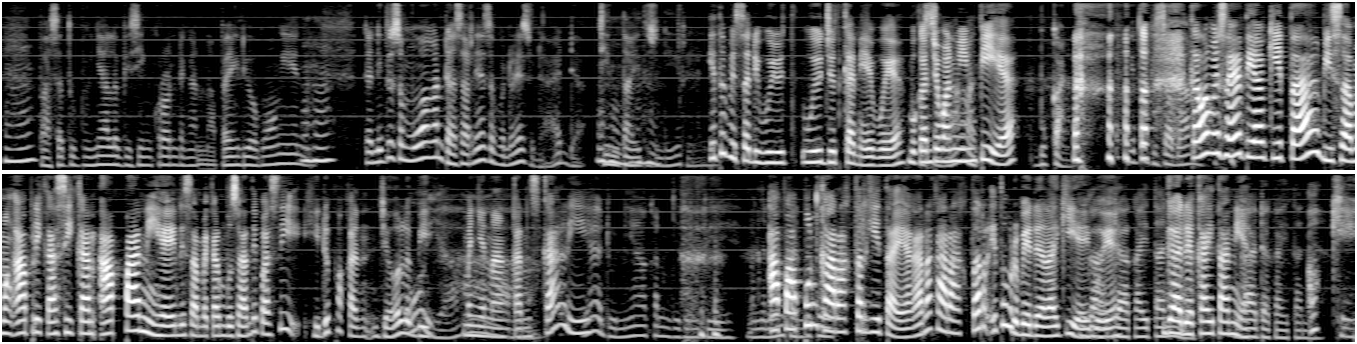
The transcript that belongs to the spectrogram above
Mhm. bahasa tubuhnya lebih sinkron dengan apa yang diomongin Mhm. Dan itu semua kan dasarnya sebenarnya sudah ada cinta itu sendiri. Itu bisa diwujudkan ya Ibu ya, bukan cuma mimpi ya. Bukan. itu bisa banget. Kalau misalnya tiap kita bisa mengaplikasikan apa nih ya yang disampaikan Bu Santi pasti hidup akan jauh lebih iya. menyenangkan sekali. ya dunia akan menjadi lebih menyenangkan. Apa pun betul. karakter kita ya, karena karakter itu berbeda lagi ya Ibu ya. ada kaitannya. Nggak ada kaitannya. Nggak ada kaitannya. Oke,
